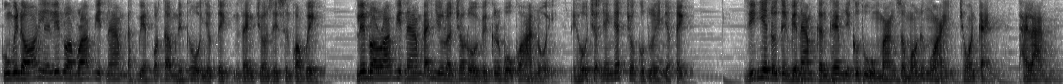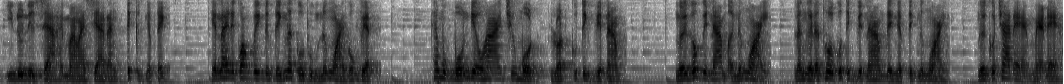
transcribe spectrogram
Cùng với đó thì Liên đoàn bóng đá Việt Nam đặc biệt quan tâm đến cơ hội nhập tịch dành cho Jason Quang Vinh. Liên đoàn bóng đá Việt Nam đã nhiều lần trao đổi với câu lạc bộ của Hà Nội để hỗ trợ nhanh nhất cho cầu thủ này nhập tịch. Dĩ nhiên đội tuyển Việt Nam cần thêm những cầu thủ mang dòng máu nước ngoài trong hoàn cảnh Thái Lan, Indonesia hay Malaysia đang tích cực nhập tịch. Hiện nay thì Quang Vinh được tính là cầu thủ nước ngoài gốc Việt. Theo mục 4 điều 2 chương 1 Luật Quốc tịch Việt Nam, người gốc Việt Nam ở nước ngoài là người đã thôi quốc tịch Việt Nam để nhập tịch nước ngoài. Người có cha đẻ, mẹ đẻ,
